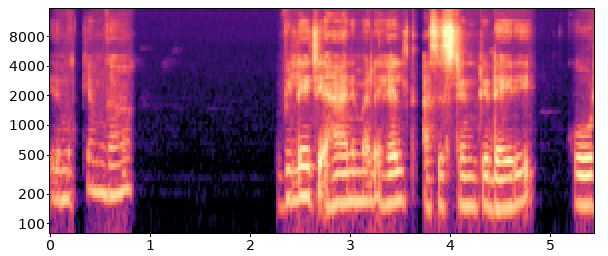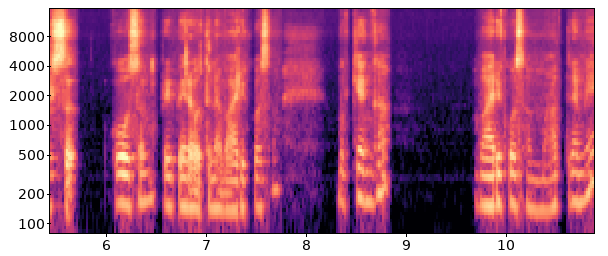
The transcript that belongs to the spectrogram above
ఇది ముఖ్యంగా village animal health assistant dairy course కోసం ప్రిపేర్ అవుతున్న వారి కోసం. ముఖ్యంగా వారి కోసం మాత్రమే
